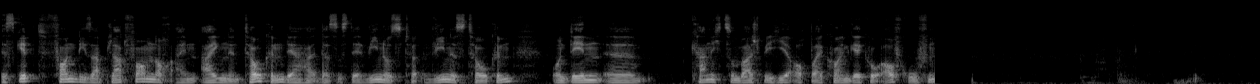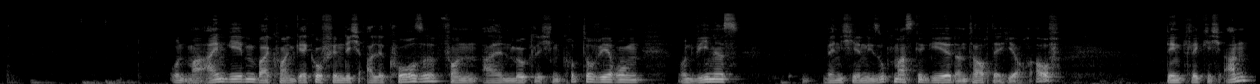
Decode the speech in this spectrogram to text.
es gibt von dieser Plattform noch einen eigenen Token, der, das ist der Venus, Venus und den äh, kann ich zum Beispiel hier auch bei CoinGecko aufrufen. Und mal eingeben. Bei CoinGecko finde ich alle Kurse von allen möglichen Kryptowährungen und Venus. Wenn ich hier in die Suchmaske gehe, dann taucht er hier auch auf. Den klicke ich an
